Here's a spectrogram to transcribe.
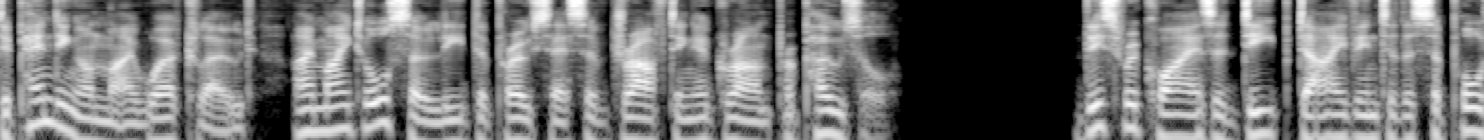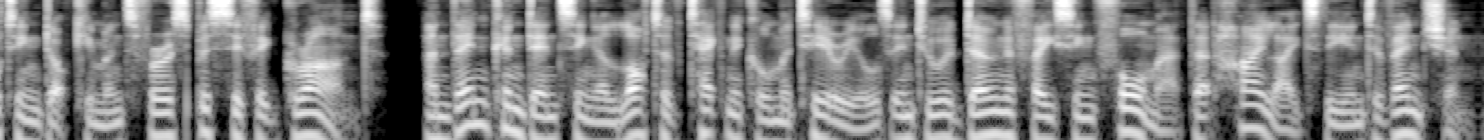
Depending on my workload, I might also lead the process of drafting a grant proposal. This requires a deep dive into the supporting documents for a specific grant, and then condensing a lot of technical materials into a donor facing format that highlights the intervention,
